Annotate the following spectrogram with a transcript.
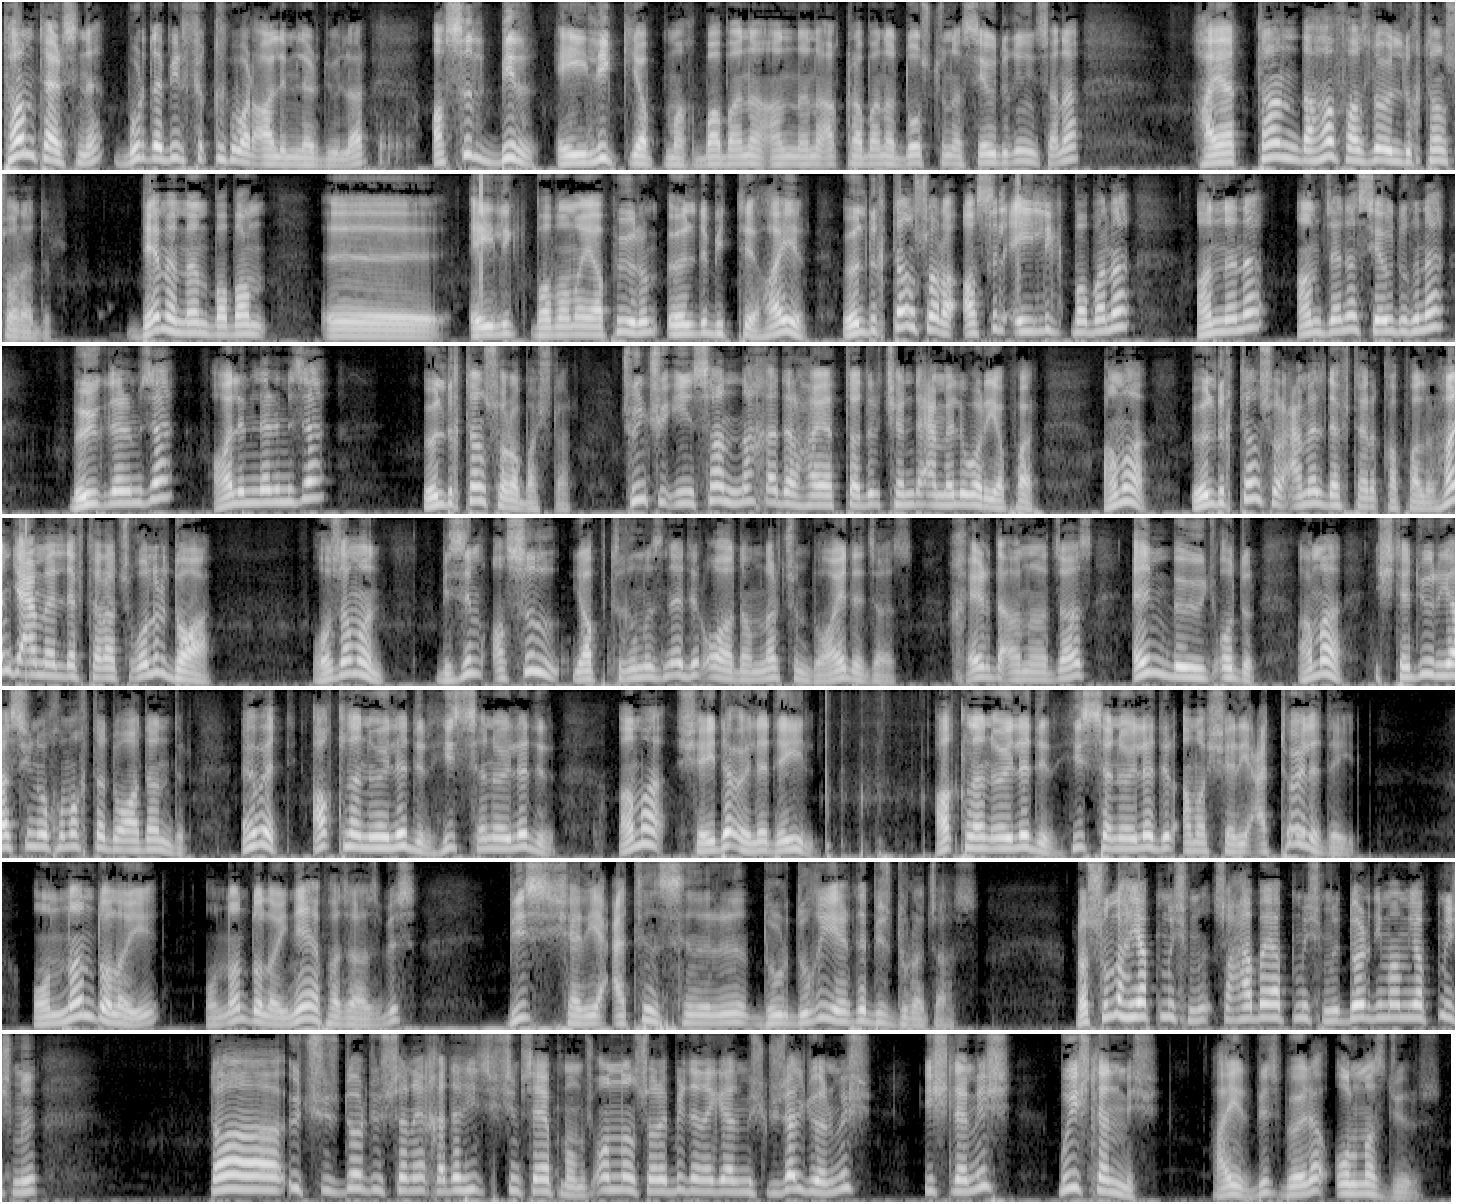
Tam tersine burada bir fıkıh var alimler diyorlar. Asıl bir iyilik yapmak babana, annana, akrabana, dostuna, sevdiğin insana hayattan daha fazla öldükten sonradır. Dememem babam e, iyilik babama yapıyorum öldü bitti. Hayır. Öldükten sonra asıl iyilik babana, annana, amcana, sevdiğine, büyüklerimize, alimlerimize öldükten sonra başlar. Çünkü insan ne kadar hayattadır kendi ameli var yapar. Ama öldükten sonra amel defteri kapalır. Hangi amel defteri açık olur? Dua. O zaman bizim asıl yaptığımız nedir? O adamlar için dua edeceğiz. Hayır de anacağız. En büyük odur. Ama işte diyor Yasin okumak da duadandır. Evet aklen öyledir. Hissen öyledir. Ama şeyde öyle değil. Aklen öyledir. Hissen öyledir ama şeriatte öyle değil. Ondan dolayı ondan dolayı ne yapacağız biz? Biz şeriatın sınırı durduğu yerde biz duracağız. Resulullah yapmış mı? Sahaba yapmış mı? Dört imam yapmış mı? Daha 300-400 seneye kadar hiç kimse yapmamış. Ondan sonra bir tane gelmiş güzel görmüş, işlemiş, bu işlenmiş. Hayır biz böyle olmaz diyoruz.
